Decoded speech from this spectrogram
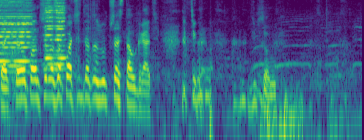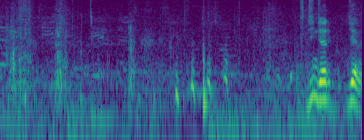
Tak, to pan trzeba zapłacić za to, żeby przestał grać. Gipsonik. Ginger, idziemy.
